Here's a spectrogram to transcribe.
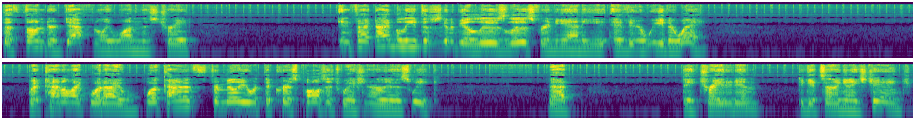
the Thunder definitely won this trade. In fact, I believe this was going to be a lose lose for Indiana either, either way. But kind of like what I, what kind of familiar with the Chris Paul situation earlier this week. That they traded him to get something in exchange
